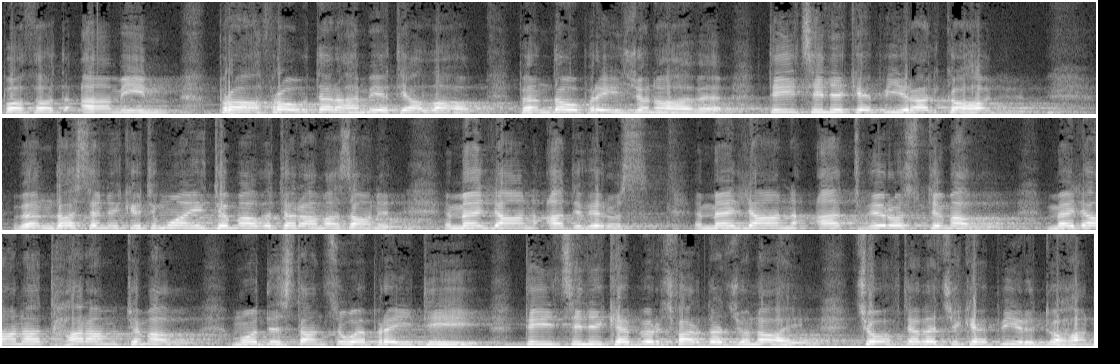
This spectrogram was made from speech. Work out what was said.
po thotë amin. Pra afrohu te rahmeti i Allahut, pendohu prej gjunaheve, ti i cili ke pirë alkool. Vendose në këtë muaj të madh të Ramazanit me lanë atë virus Me lan at virus të madh, me lan at haram të madh, mu distancue prej ti, ti i cili ke bërë çfarëdo gjynahi, qoftë edhe që ke pirë duhan,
